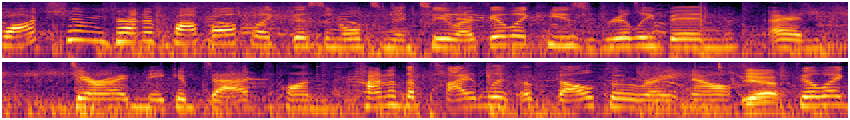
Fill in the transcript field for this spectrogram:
watch him kind of pop off like this in Ultimate too. I feel like he's really been and. Dare I make a bad pun? Kind of the pilot of Falco right now. Yeah. I feel like,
